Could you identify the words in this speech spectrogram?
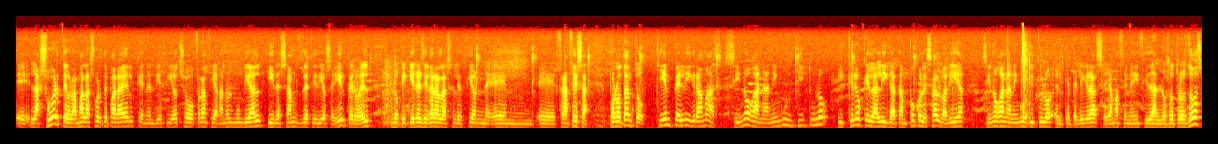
eh, la suerte o la mala suerte para él, que en el 18 Francia ganó el Mundial y De Sams decidió seguir, pero él lo que quiere es llegar a la selección eh, eh, francesa. Por lo tanto, ¿quién peligra más si no gana ningún título? Y creo que la Liga tampoco le salvaría si no gana ningún título, el que peligra se llama Zinedine Zidane. Los otros dos,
